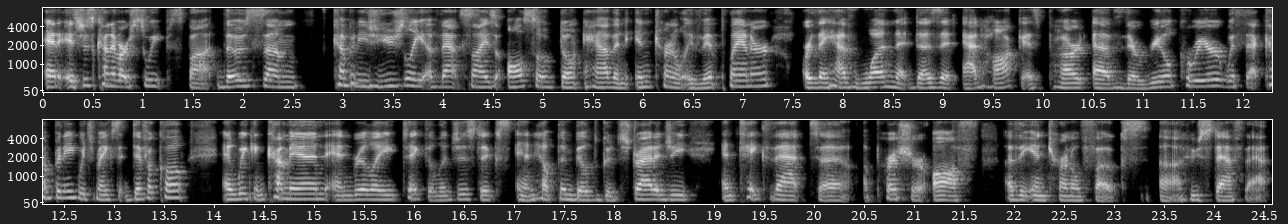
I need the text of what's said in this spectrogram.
And it's just kind of our sweet spot. Those um, companies usually of that size also don't have an internal event planner or they have one that does it ad hoc as part of their real career with that company which makes it difficult. And we can come in and really take the logistics and help them build good strategy and take that uh, pressure off of the internal folks uh, who staff that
